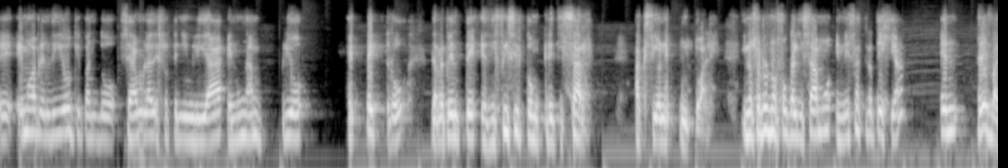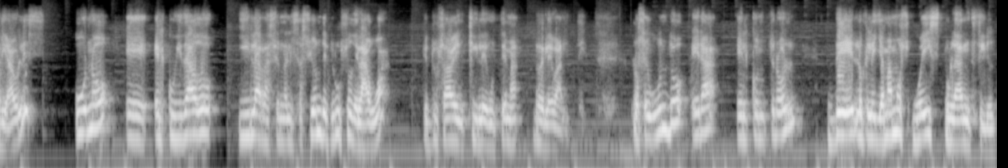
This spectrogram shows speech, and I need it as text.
Eh, hemos aprendido que cuando se habla de sostenibilidad en un amplio espectro, de repente es difícil concretizar acciones puntuales. Y nosotros nos focalizamos en esa estrategia en tres variables. Uno, eh, el cuidado y la racionalización del uso del agua, que tú sabes en Chile es un tema relevante. Lo segundo era el control de lo que le llamamos waste to landfill,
